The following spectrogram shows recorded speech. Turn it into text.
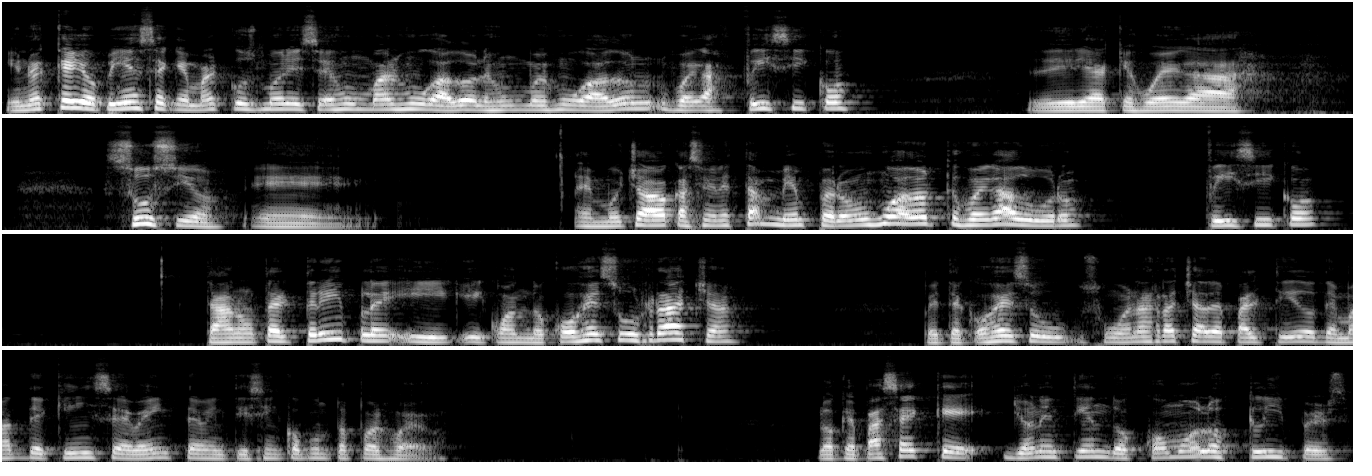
Y no es que yo piense que Marcus Morris es un mal jugador, es un buen jugador, juega físico. Yo diría que juega sucio eh, en muchas ocasiones también, pero es un jugador que juega duro, físico, te anota el triple y, cuando coge su racha, pues te coge su, su buena racha de partidos de más de 15, 20, 25 puntos por juego. Lo que pasa es que yo no entiendo cómo los Clippers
